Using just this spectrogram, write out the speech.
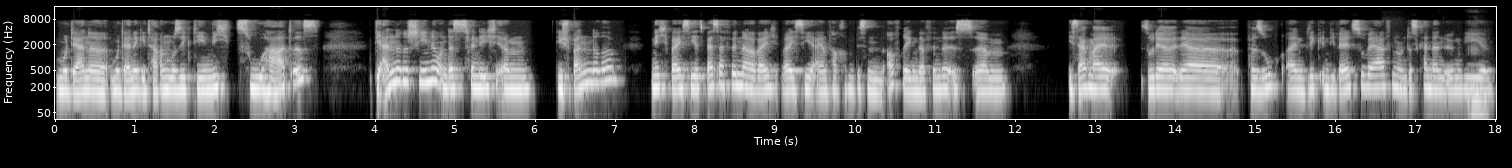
moderne, moderne Gitarrenmusik, die nicht zu hart ist. Die andere Schiene, und das ist, finde ich, ähm, die spannendere, nicht weil ich sie jetzt besser finde, aber weil ich, weil ich sie einfach ein bisschen aufregender finde, ist, ähm, ich sag mal, so der, der Versuch, einen Blick in die Welt zu werfen und das kann dann irgendwie mhm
